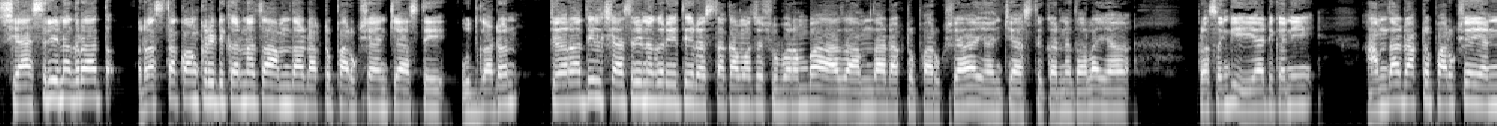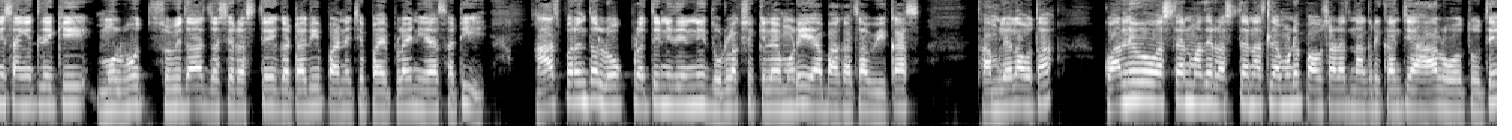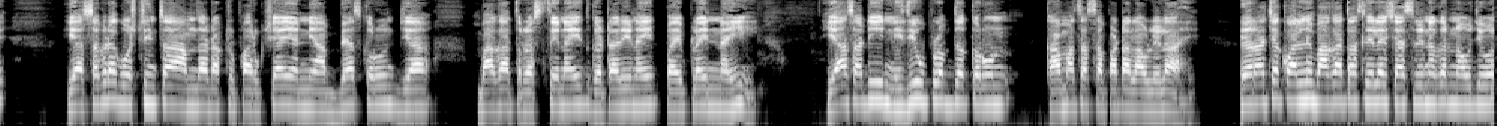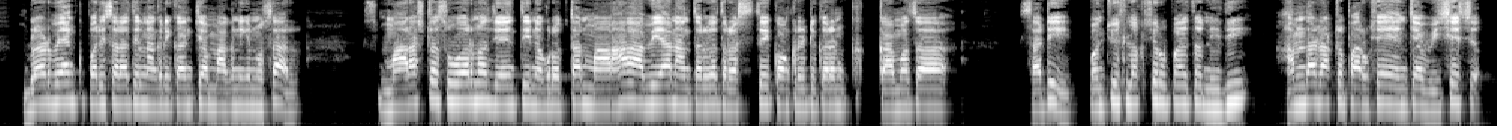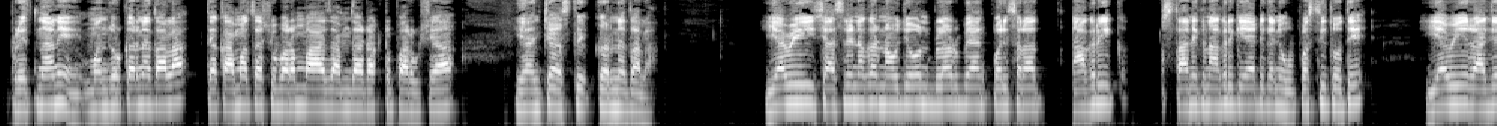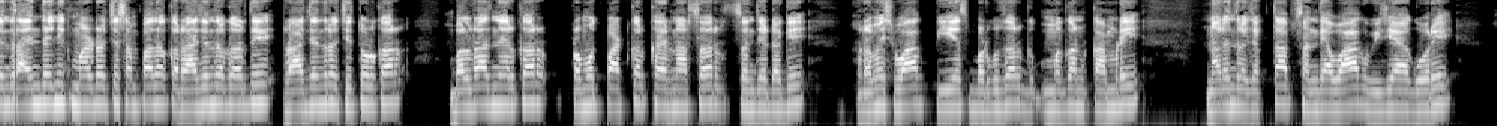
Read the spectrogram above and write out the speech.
शास्त्रीनगरात रस्ता काँक्रीटीकरणाचा आमदार डॉक्टर फारुख शाह यांच्या हस्ते उद्घाटन. शहरातील शास्त्रीनगर येथे रस्ता कामाचा शुभारंभ आज आमदार डॉक्टर फारुख शाह यांच्या हस्ते करण्यात आला. या प्रसंगी या ठिकाणी आमदार डॉक्टर फारुख शाह यांनी सांगितले की मूलभूत सुविधा जसे रस्ते गटारी पाण्याचे पाईपलाईन यासाठी आजपर्यंत लोकप्रतिनिधींनी दुर्लक्ष केल्यामुळे या भागाचा विकास थांबलेला होता. कॉलनी व वस्त्यांमध्ये रस्ते नसल्यामुळे पावसाळ्यात नागरिकांचे हाल होत होते. या सगळ्या गोष्टींचा आमदार डॉक्टर फारुख शाह यांनी अभ्यास करून ज्या भागात रस्ते नाहीत गटारी नाहीत पाईपलाईन नाही यासाठी निधी उपलब्ध करून कामाचा सपाटा लावलेला आहे. शहराच्या कॉलनी भागात असलेल्या शास्त्रीनगर नवजीवन ब्लड बँक परिसरातील नागरिकांच्या मागणीनुसार महाराष्ट्र सुवर्ण जयंती नगरोत्थान महाअभियान अंतर्गत रस्ते कॉन्क्रिटीकरण कामाचा साठी पंचवीस लक्ष रुपयाचा निधी आमदार डॉक्टर फारुखशाह यांच्या विशेष प्रयत्नाने मंजूर करण्यात आला. त्या कामाचा शुभारंभ आज आमदार डॉक्टर फारुखशाह यांच्या हस्ते करण्यात आला. यावेळी शास्त्रीनगर नवजीवन ब्लड बँक परिसरात नागरिक स्थानिक नागरिक या ठिकाणी उपस्थित होते. यावेळी राजेंद्र सायन दैनिक मर्डरचे संपादक Rajendra Garde Rajendra Chitodkar Balraj Nerkar Pramod Patkar Khairnar sir Sanjay Dage Ramesh Wagh P S Badgujar Magan Kamble Narendra Jagtap Sandhya Wagh Vijaya Gore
